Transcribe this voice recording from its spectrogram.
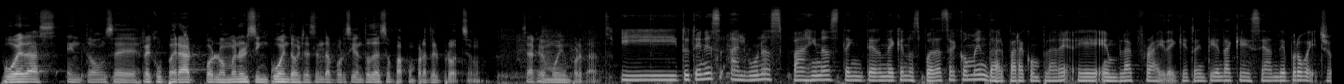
puedas entonces recuperar por lo menos el 50 o el 60% de eso para comprarte el próximo. O sea que es muy importante. ¿Y tú tienes algunas páginas de internet que nos puedas recomendar para comprar eh, en Black Friday que tú entiendas que sean de provecho?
